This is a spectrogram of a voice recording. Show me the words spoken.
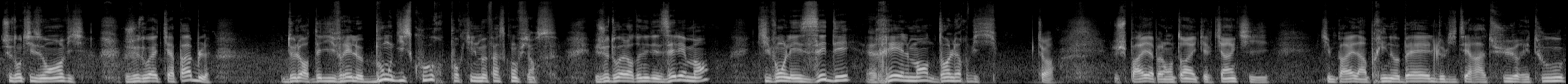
ce dont ils ont envie. Je dois être capable de leur délivrer le bon discours pour qu'ils me fassent confiance. Je dois leur donner des éléments qui vont les aider réellement dans leur vie. Je parlais il n'y a pas longtemps avec quelqu'un qui, qui me parlait d'un prix Nobel de littérature et tout.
